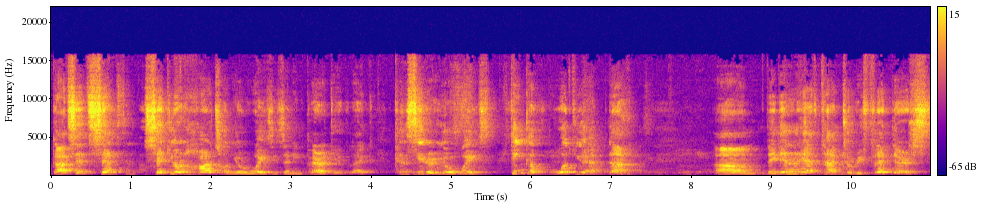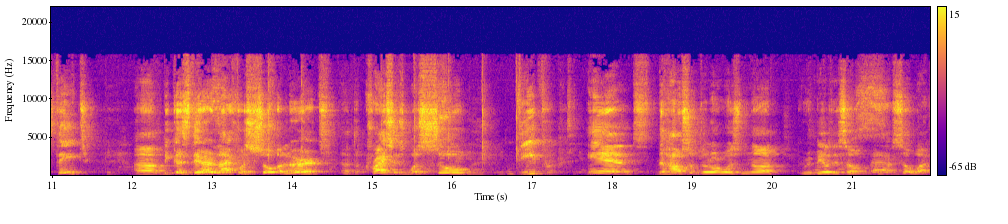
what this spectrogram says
God said, set, set your hearts on your ways. It's an imperative. Like, consider your ways. Think of what you have done. Um, they didn't have time to reflect their state uh, because their life was so alert, uh, the crisis was so deep, and the house of the Lord was not rebuilt. So, eh, so what?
